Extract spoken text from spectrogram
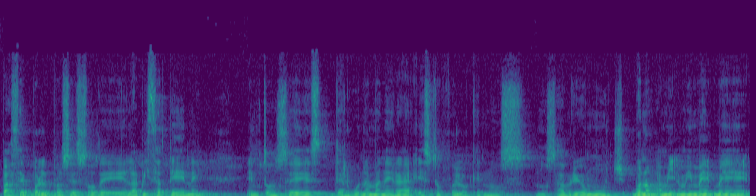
Pasé por el proceso de la visa TN, entonces, de alguna manera, esto fue lo que nos, nos abrió mucho, bueno, a mí, a mí me, me,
